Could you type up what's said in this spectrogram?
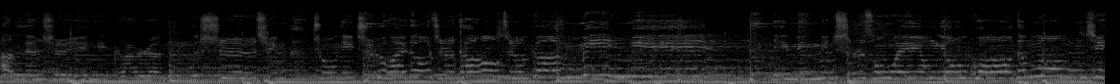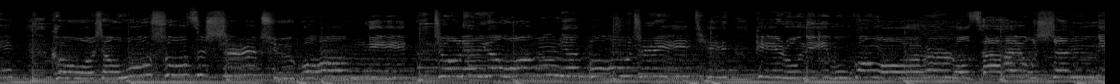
暗恋是一个人的事情，除你之外都知道这个秘密。是从未拥有过的梦境，可我想无数次失去过你，就连愿望也不值一提。譬如你目光偶尔落在我身影，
